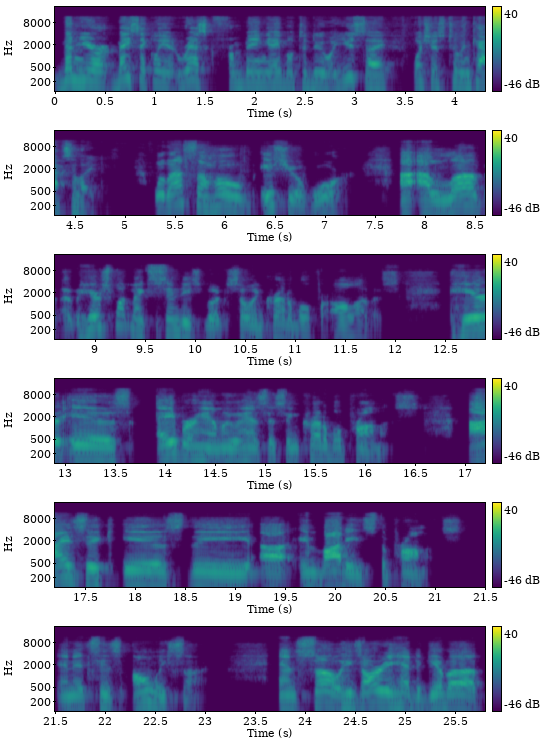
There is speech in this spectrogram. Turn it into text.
then you're basically at risk from being able to do what you say, which is to encapsulate. Well, that's the whole issue of war. I, I love, uh, here's what makes Cindy's book so incredible for all of us. Here is Abraham who has this incredible promise. Isaac is the, uh, embodies the promise and it's his only son. And so he's already had to give up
